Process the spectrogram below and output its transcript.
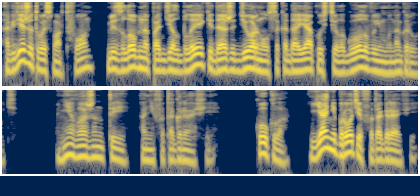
«А где же твой смартфон?» Беззлобно поддел Блейк и даже дернулся, когда я опустила голову ему на грудь. «Мне важен ты, а не фотографии. Кукла. Я не против фотографий.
